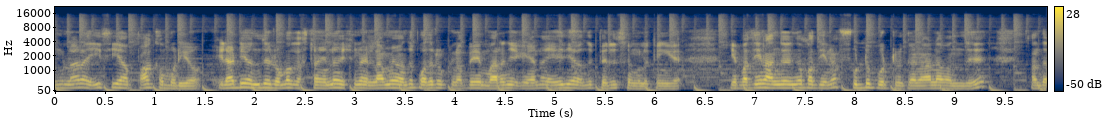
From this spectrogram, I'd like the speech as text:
உங்களால் ஈஸியாக பார்க்க முடியும். இல்லாட்டி வந்து ரொம்ப கஷ்டம். என்ன விஷயம்னா எல்லாமே வந்து புதருக்குள்ளே போய் மறைஞ்சிக்கும். ஏன்னா ஏரியா வந்து பெருசு உங்களுக்கு இங்கே. இங்கே பார்த்தீங்கன்னா அங்கங்கே பார்த்தீங்கன்னா ஃபுட்டு போட்டிருக்கனால வந்து அந்த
